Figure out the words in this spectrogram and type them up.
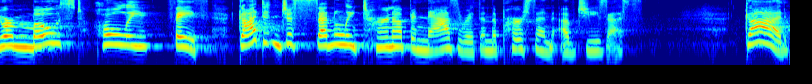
Your most holy faith. God didn't just suddenly turn up in Nazareth in the person of Jesus. God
